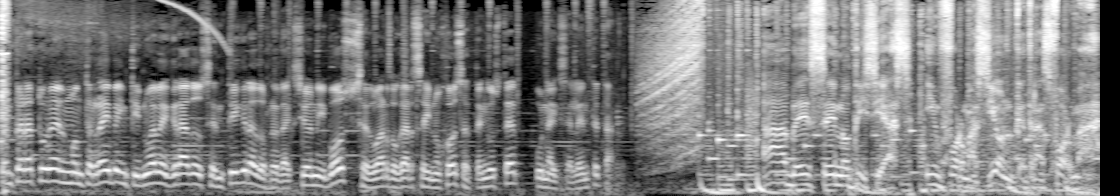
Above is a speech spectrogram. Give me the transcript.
Temperatura en Monterrey 29 grados centígrados, redacción y voz, Eduardo Garza Hinojosa. Tenga usted una excelente tarde. ABC Noticias, información que transforma.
